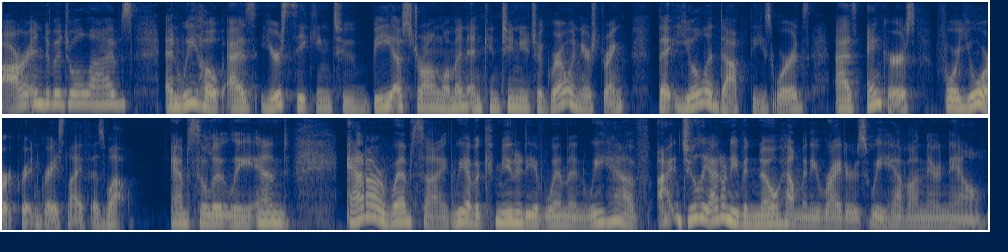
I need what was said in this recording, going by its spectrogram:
our individual lives. And we hope as you're seeking to be a strong woman and continue to grow in your strength, that you'll adopt these words as anchors for your grit and grace life as well. Absolutely. And at our website, we have a community of women. We have, I, Julie, I don't even know how many writers we have on there now,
